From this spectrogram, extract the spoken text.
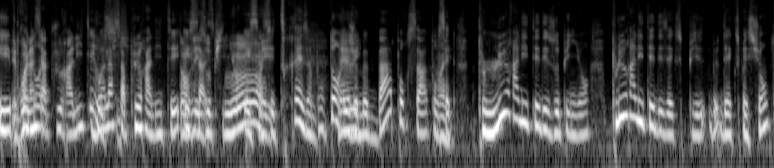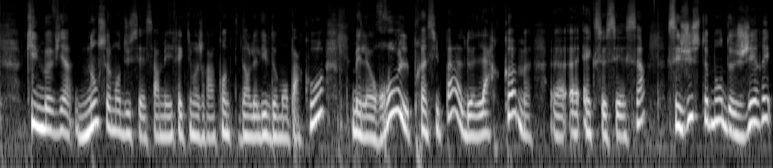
Et, voilà sa pluralité Voilà sa pluralité. Dans et les opinions. Et ça, c'est très important et je me bats pour ça, pour cette pluralité des opinions, pluralité des, expressions, qui me vient non seulement du CSA, mais effectivement, je raconte dans le livre de mon parcours, mais le rôle principal de l'ARCOM euh, ex-CSA, c'est justement de gérer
